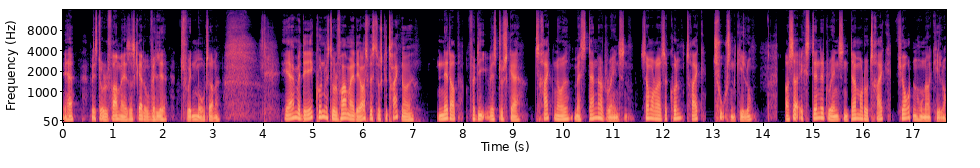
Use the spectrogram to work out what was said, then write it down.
Ja, hvis du vil fremad, så skal du vælge twin-motorerne. Ja, men det er ikke kun, hvis du vil fremad, det er også, hvis du skal trække noget. Netop, fordi hvis du skal trække noget med standard rangen, så må du altså kun trække 1000 kilo. Og så extended rangen, der må du trække 1400 kilo.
